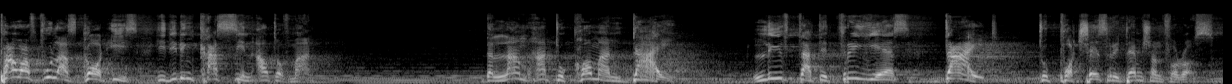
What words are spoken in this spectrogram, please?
powerful as God is he didn't cast sin out of man the lamb had to come and die. Live 33 years died to purchase redemption for us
